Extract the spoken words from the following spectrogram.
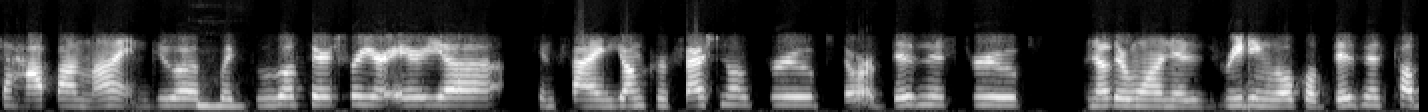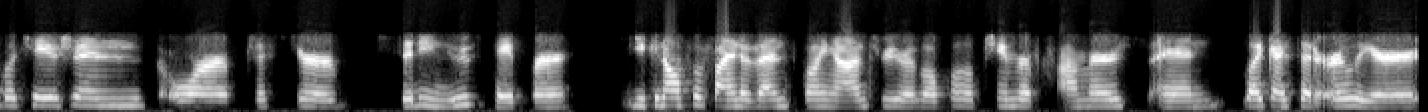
to hop online, do a mm-hmm. quick Google search for your area. You can find young professionals groups or business groups. Another one is reading local business publications or just your city newspaper. You can also find events going on through your local chamber of commerce. And like I said earlier,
